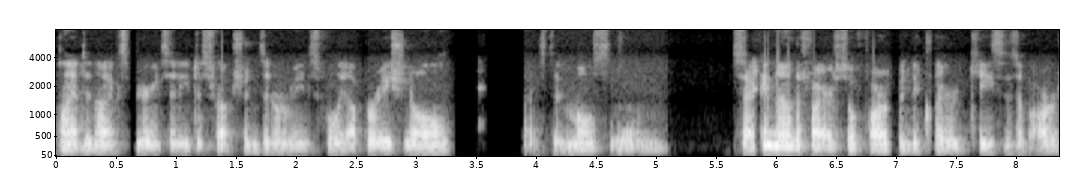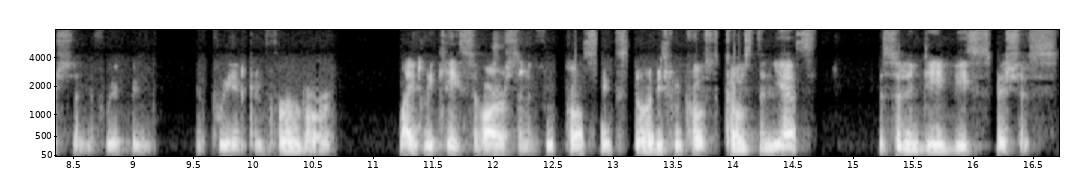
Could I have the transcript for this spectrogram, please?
plant did not experience any disruptions and remains fully operational, as did most of them. Second, none of the fires so far have been declared cases of arson. If we had been, if we had confirmed or likely cases of arson at food processing facilities from coast to coast, then yes, this would indeed be suspicious.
